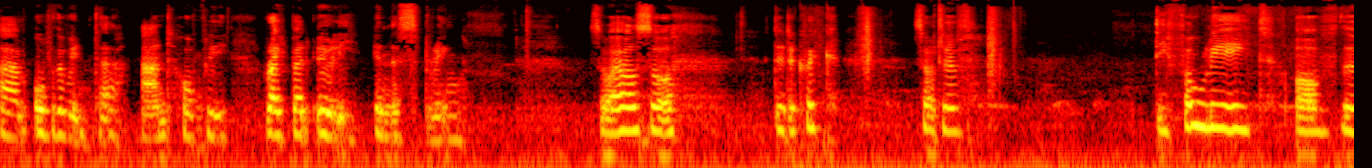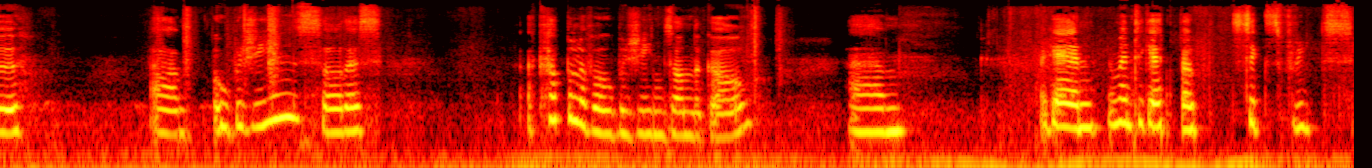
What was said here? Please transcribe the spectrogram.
um, over the winter and hopefully ripen early in the spring. So I also did a quick sort of defoliate of the um, aubergines. So there's a couple of aubergines on the go. Um, again, we're meant to get about six fruits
